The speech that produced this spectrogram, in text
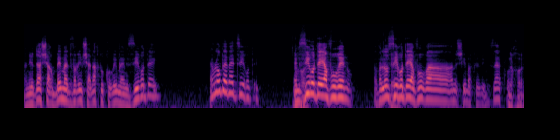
אני יודע שהרבה מהדברים שאנחנו קוראים להם zero day, הם לא באמת zero day. הם נכון. zero day עבורנו, אבל לא כן. zero day עבור האנשים האחרים. זה הכול. נכון.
